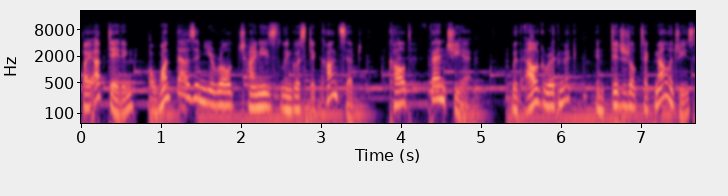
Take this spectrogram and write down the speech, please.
by updating a 1,000-year-old Chinese linguistic concept called Fanqie with algorithmic and digital technologies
